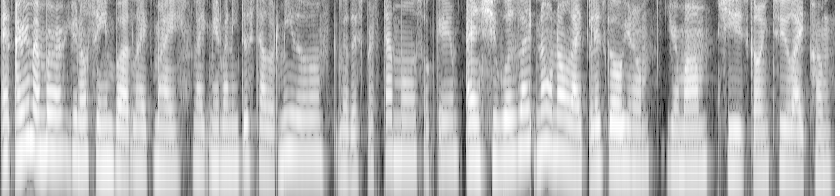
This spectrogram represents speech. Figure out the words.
And I remember, you know, saying, but like my, like mi hermanito está dormido, lo despertamos, okay? And she was like, no, no, like let's go, you know, your mom, she's going to like come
